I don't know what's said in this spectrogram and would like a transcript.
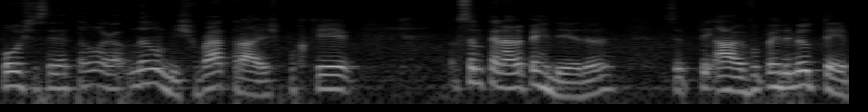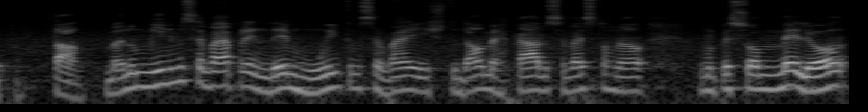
Poxa, seria tão legal. Não, bicho, vai atrás, porque você não tem nada a perder, né? Você tem, ah, eu vou perder meu tempo. Tá, mas no mínimo você vai aprender muito, você vai estudar o mercado, você vai se tornar uma pessoa melhor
